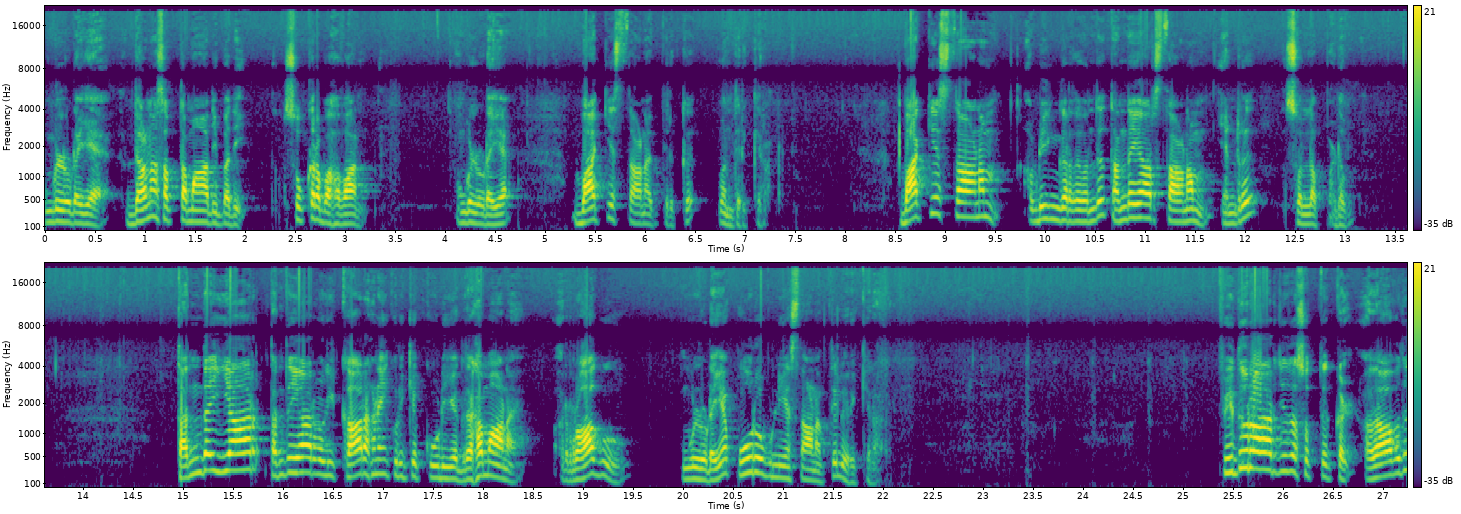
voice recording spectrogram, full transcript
உங்களுடைய தன சப்தமாதிபதி பகவான் உங்களுடைய பாக்கியஸ்தானத்திற்கு வந்திருக்கிறார். பாக்கியஸ்தானம் அப்படிங்கிறது வந்து தந்தையார் ஸ்தானம் என்று சொல்லப்படும். தந்தையார் தந்தையார் வழி காரகனை குறிக்கக்கூடிய கிரகமான ராகு உங்களுடைய பூர்வ புண்ணிய ஸ்தானத்தில் இருக்கிறார். பிதுரார்ஜித சொத்துக்கள் அதாவது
